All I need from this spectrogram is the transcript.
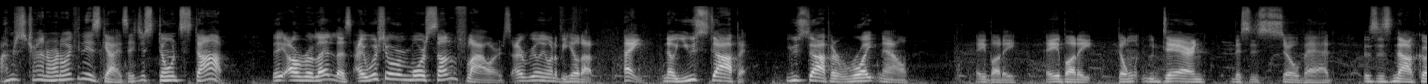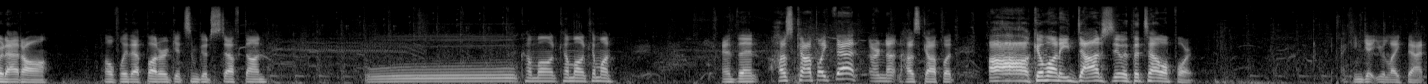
I'm just trying to run away from these guys. They just don't stop. They are relentless. I wish there were more sunflowers. I really want to be healed up. Hey, no, you stop it. You stop it right now. Hey, buddy. Hey, buddy. Don't you dare. This is so bad. This is not good at all. Hopefully that butter gets some good stuff done. Ooh, come on, come on, come on. And then Husk Hop like that, or not Husk Hop, but, oh, come on, he dodged it with the teleport. Can get you like that.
